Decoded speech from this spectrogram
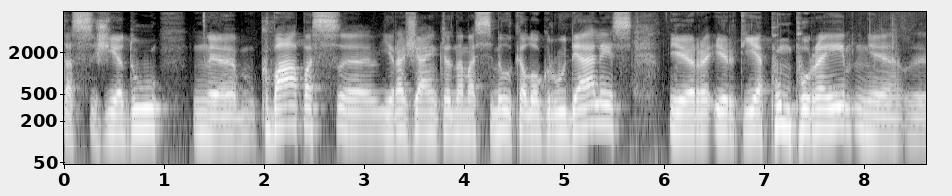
tas žiedų kvapas e, yra ženklinamas smilkalo grūdeliais ir, ir tie pumpurai, e, e,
